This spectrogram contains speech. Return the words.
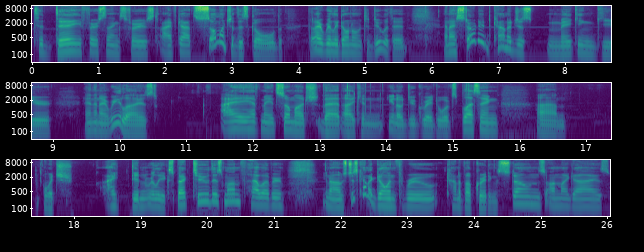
Today, first things first, I've got so much of this gold that I really don't know what to do with it. And I started kind of just making gear, and then I realized I have made so much that I can, you know, do Grey Dwarf's Blessing, um, which I didn't really expect to this month. However, you know, I was just kind of going through, kind of upgrading stones on my guys,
